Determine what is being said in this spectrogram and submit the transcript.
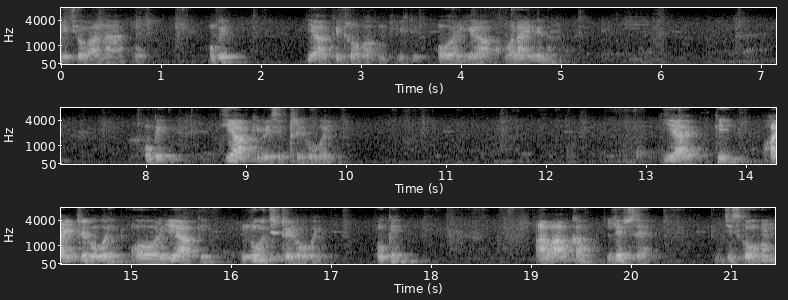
नीचे उभारना है आपको। ओके ये आपकी ड्रॉ का कंप्लीट और ये आपको बनाए देना। ओके ये आपकी बेसिक ट्रिक हो गई। ये आपकी आई ट्रिक हो गई और ये आपकी नोज़ ट्रिक हो गई। ओके अब आपका लिप्स है, जिसको हम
